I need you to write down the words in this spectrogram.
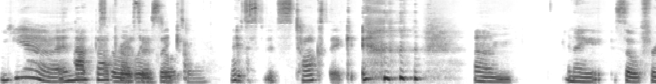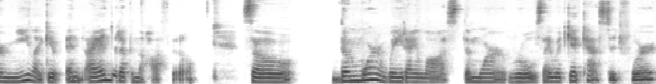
yeah and that Absolutely thought process exhausting. like it's it's toxic um and I, so for me, like it, and I ended up in the hospital. So the more weight I lost, the more roles I would get casted for.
